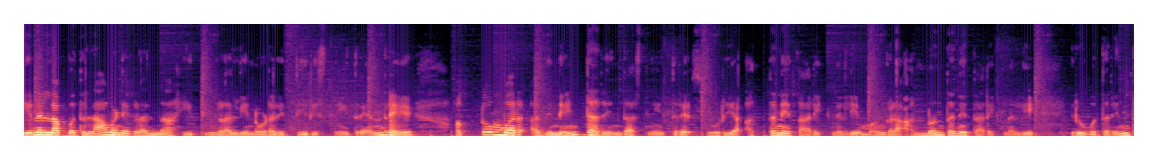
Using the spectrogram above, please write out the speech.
ಏನೆಲ್ಲ ಬದಲಾವಣೆಗಳನ್ನು ಈ ತಿಂಗಳಲ್ಲಿ ನೋಡಲಿದ್ದೀರಿ ಸ್ನೇಹಿತರೆ ಅಂದರೆ, ಅಕ್ಟೋಬರ್ ಹದಿನೆಂಟರಿಂದ ಸ್ನೇಹಿತರೆ ಸೂರ್ಯ ಹತ್ತನೇ ತಾರೀಕಿನಲ್ಲಿ ಮಂಗಳ ಹನ್ನೊಂದನೇ ತಾರೀಕಿನಲ್ಲಿ ಇರುವುದರಿಂದ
